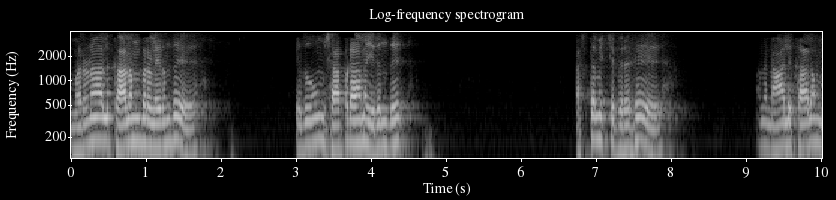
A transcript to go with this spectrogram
மறுநாள் காலம்பரிலிருந்து எதுவும் சாப்பிடாமல் இருந்து அஸ்தமித்த பிறகு அந்த நாலு காலம்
